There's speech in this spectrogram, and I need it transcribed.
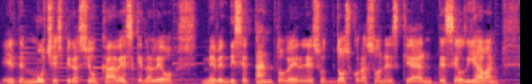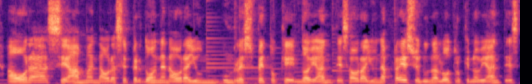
es de mucha inspiración. Cada vez que la leo me bendice tanto ver esos dos corazones que antes se odiaban, ahora se aman, ahora se perdonan, ahora hay un, respeto que no había antes, ahora hay un aprecio el uno al otro que no había antes,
